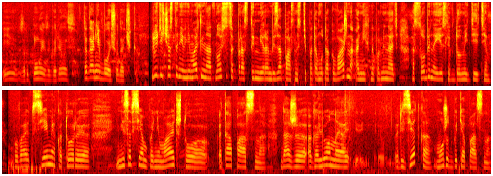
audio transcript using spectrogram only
и замкнула и загорелась. Тогда не было еще датчика. Люди часто невнимательно относятся к простым мерам безопасности, потому так важно о них напоминать, особенно если в доме дети. Бывают семьи, которые не совсем понимают, что это опасно. Даже оголенная э, розетка может быть опасна.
